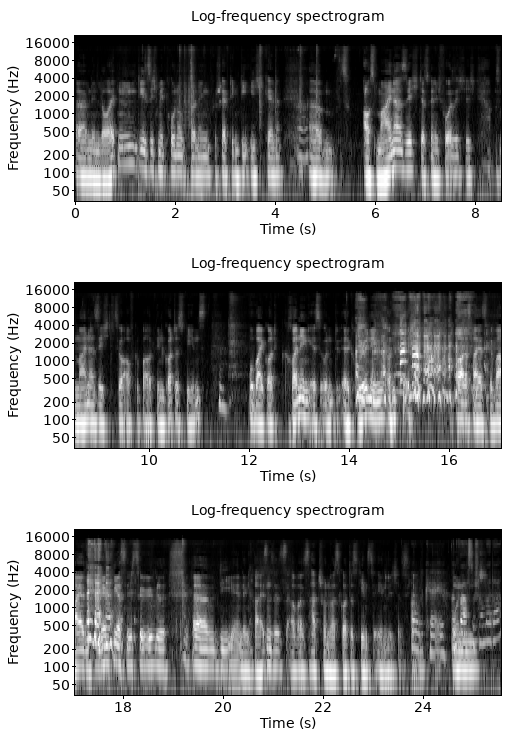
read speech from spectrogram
ähm, den Leuten, die sich mit Bruno Gröning beschäftigen, die ich kenne, ähm, aus meiner Sicht, jetzt bin ich vorsichtig, aus meiner Sicht so aufgebaut wie ein Gottesdienst, wobei Gott Gröning ist und äh, Gröning und oh, das war jetzt gemein, nehmt mir es nicht zu übel, ähm, die in den Kreisen sitzt, aber es hat schon was Gottesdienstähnliches. Ja. Okay. Und, Und- warst du schon mal da?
